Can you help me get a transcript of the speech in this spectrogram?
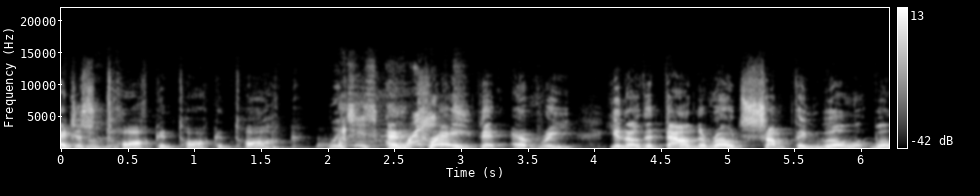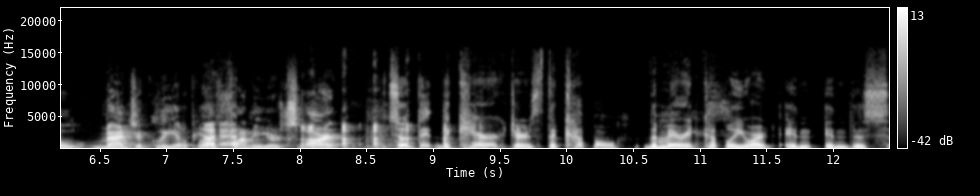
I just talk and talk and talk. which is And pray that every, you know, that down the road something will will magically appear funny or smart. So the, the characters, the couple, the married yes. couple you are in in this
